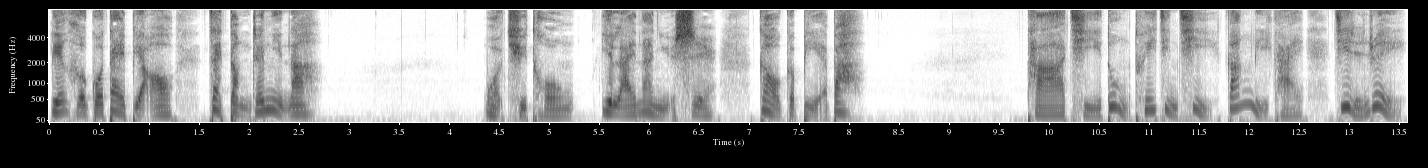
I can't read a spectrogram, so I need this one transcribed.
联合国代表在等着你呢。我去同。伊莱娜女士，告个别吧。他启动推进器，刚离开，基仁瑞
